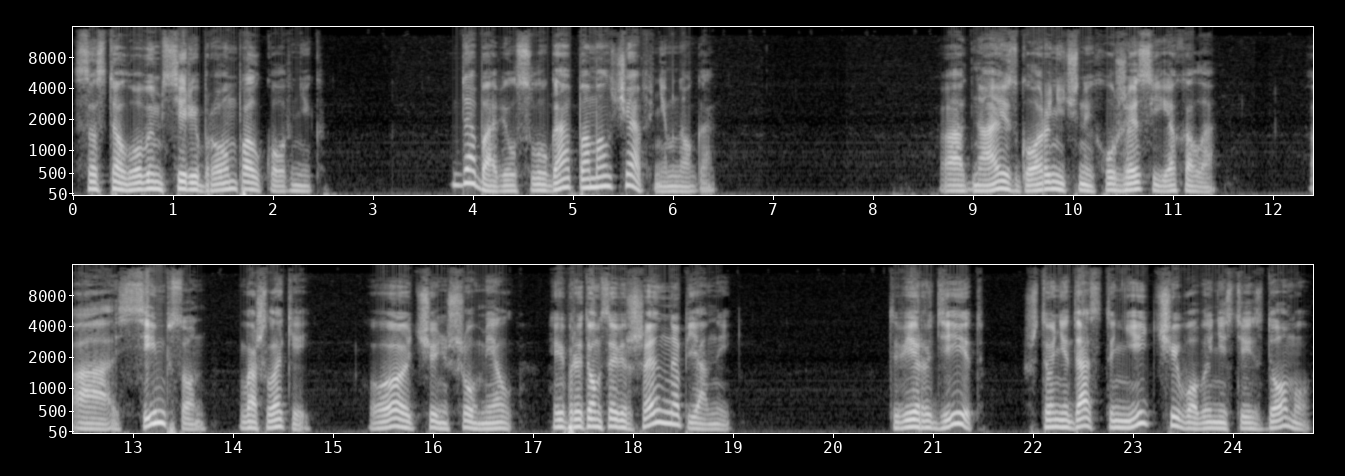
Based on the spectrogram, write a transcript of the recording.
со столовым серебром, полковник. — добавил слуга, помолчав немного. «Одна из горничных уже съехала, а Симпсон, ваш лакей, очень шумел, и притом совершенно пьяный. Твердит, что не даст ничего вынести из дому,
